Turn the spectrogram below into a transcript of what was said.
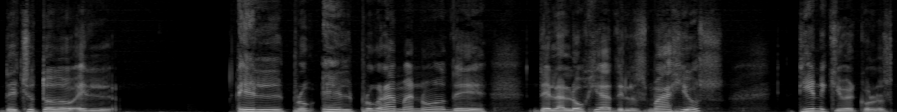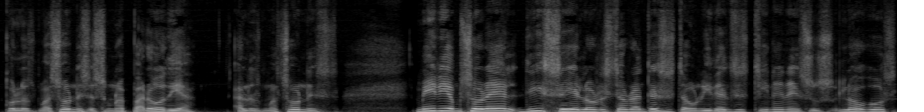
De hecho, todo el el, el programa ¿no? de, de la logia de los magios tiene que ver con los, con los masones, es una parodia a los masones. Miriam Sorel dice, los restaurantes estadounidenses tienen en sus logos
